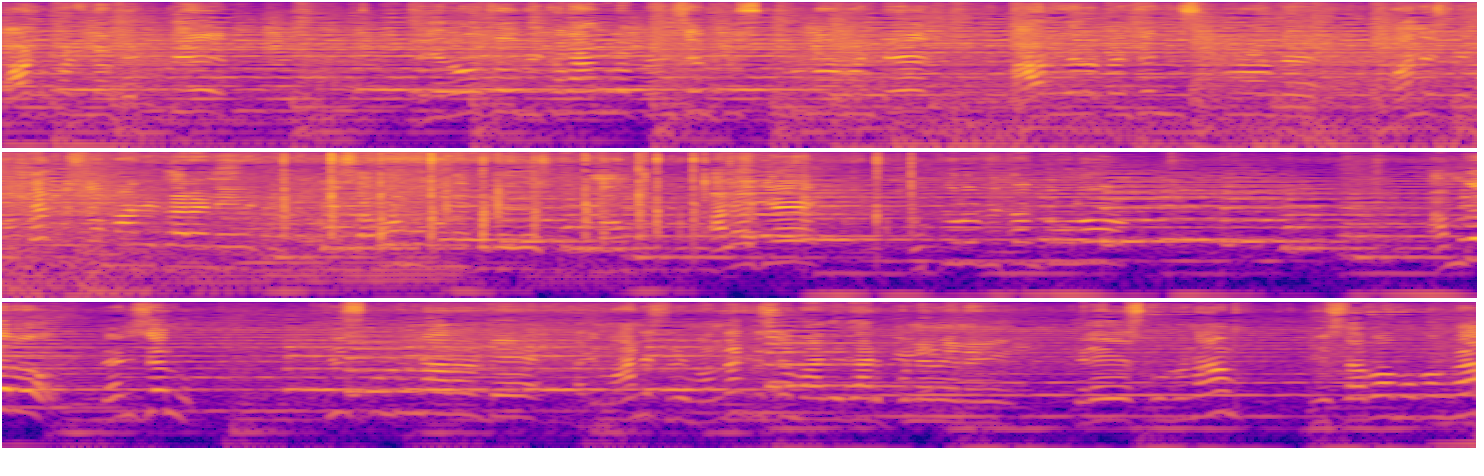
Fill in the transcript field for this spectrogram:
పాటుపడిన వ్యక్తి. ఈరోజు వికలాంగుల పెన్షన్ తీసుకుంటున్నామంటే ఆరు వేల పెన్షన్ తీసుకుంటున్నామంటే మన శ్రీ మందకృష్ణ మాది గారని ఈ తెలియజేస్తున్నాం. అలాగే వృద్ధులు వితంతువులు అందరూ పెన్షన్ తీసుకుంటున్నారంటే అది మానశ్రీ మందకృష్ణ మాది గారి పుణ్యమేనని తెలియజేసుకుంటున్నాం. ఈ సభాముఖంగా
